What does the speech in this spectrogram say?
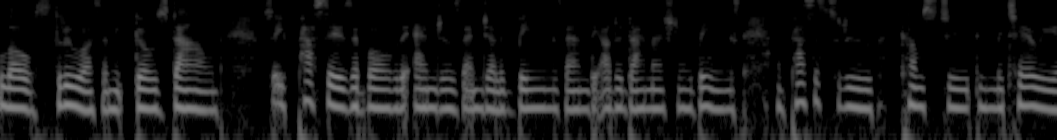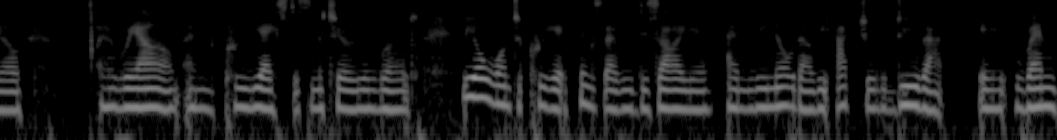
flows through us and it goes down. So it passes above the angels, angelic beings, and the other dimensional beings, and passes through, comes to the material realm and creates this material world. We all want to create things that we desire, and we know that we actually do that uh, when,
